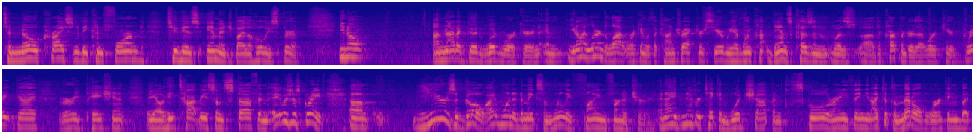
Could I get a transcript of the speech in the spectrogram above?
to know Christ and to be conformed to His image by the Holy Spirit. You know, I'm not a good woodworker, and, and, you know I learned a lot working with the contractors here. We had one Dan's cousin was uh, the carpenter that worked here. Great guy, very patient. You know he taught me some stuff, and it was just great. Um, years ago, I wanted to make some really fine furniture, and I had never taken wood shop in school or anything. You know, I took some metal working, but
